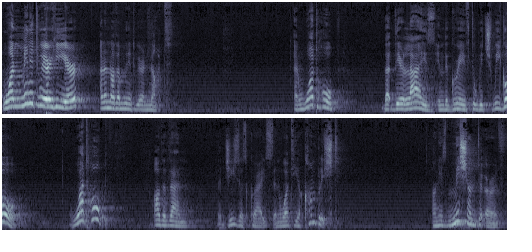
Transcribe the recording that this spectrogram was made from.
One minute we're here, and another minute we're not. And what hope that there lies in the grave to which we go? What hope other than that Jesus Christ and what he accomplished on his mission to earth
